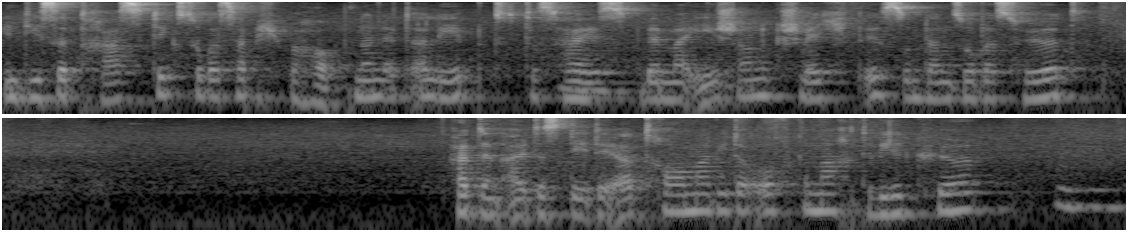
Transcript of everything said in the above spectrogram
in dieser Drastik. Sowas habe ich überhaupt noch nicht erlebt. Das mhm. heißt, wenn man eh schon geschwächt ist und dann sowas hört, hat ein altes DDR-Trauma wieder aufgemacht, Willkür. Mhm.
